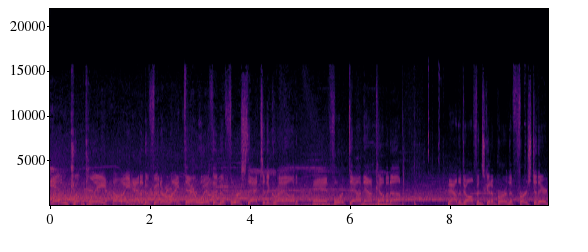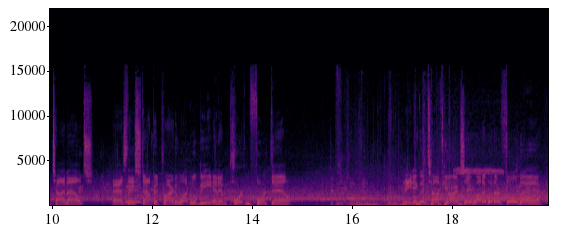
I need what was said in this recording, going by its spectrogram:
incomplete. Oh, he had a defender right there with him to force that to the ground. And fourth down now coming up. Now the Dolphins going to burn the first of their timeouts as they stop it prior to what will be an important fourth down. Needing the tough yards, they run it with their fullback.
